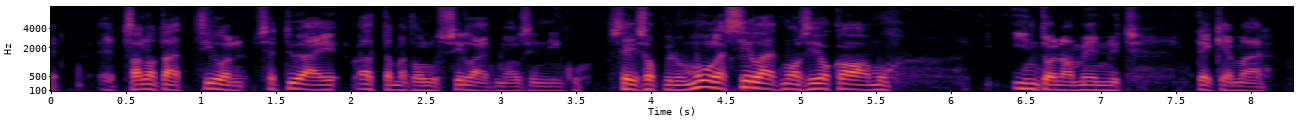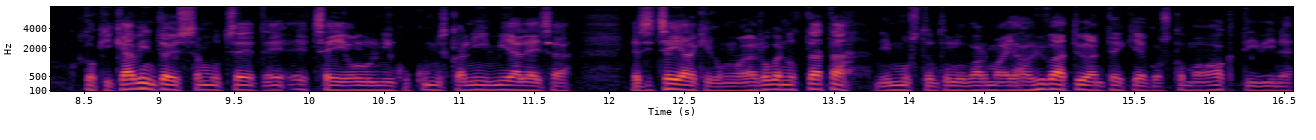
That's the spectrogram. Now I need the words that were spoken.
et, et sanotaan, että silloin se työ ei välttämättä ollut sillä, että mä olisin, niin kuin, se ei sopinut mulle sillä, että mä olisin joka aamu intona mennyt tekemään. Toki kävin töissä, mutta se, että et se ei ollut niin kumminkaan niin mieleisää. Ja sitten sen jälkeen, kun mä olen ruvennut tätä, niin musta on tullut varmaan ihan hyvä työntekijä, koska mä oon aktiivinen.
